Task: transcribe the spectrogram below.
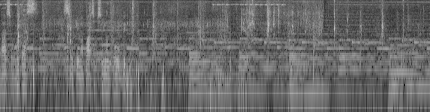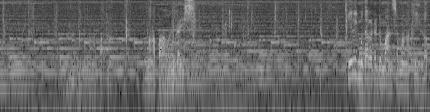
Kaso butas. So pinapasok siya ng tubig na. Yung mga pa yung mga paahon guys. Hilig mo talaga dumaan sa mga kilot.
